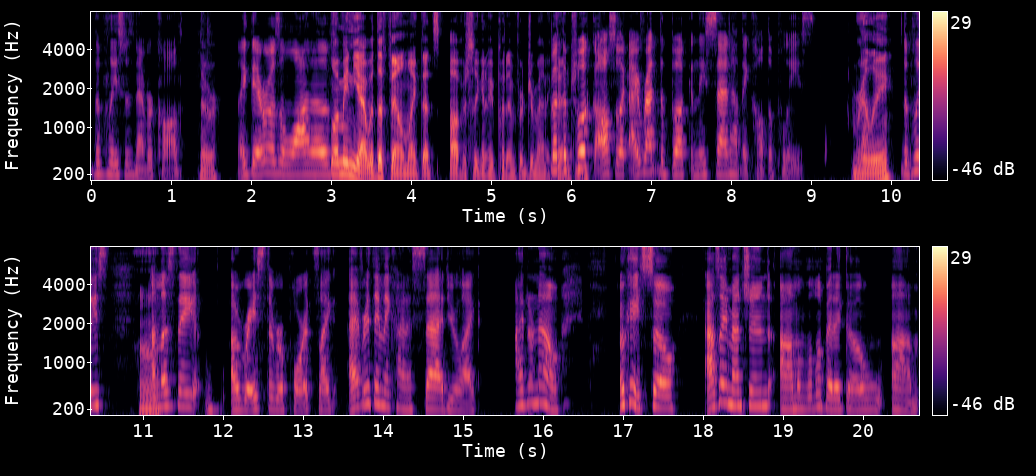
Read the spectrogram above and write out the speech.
The police was never called. never Like there was a lot of well i mean yeah with the film like that's obviously going to be put in for dramatic But the book also, like, I read the book and they said how they called the police. really The police, Oh. unless they erase the reports, like, everything they kind of said, you're like, I don't know. Okay, so as I mentioned um a little bit ago, um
